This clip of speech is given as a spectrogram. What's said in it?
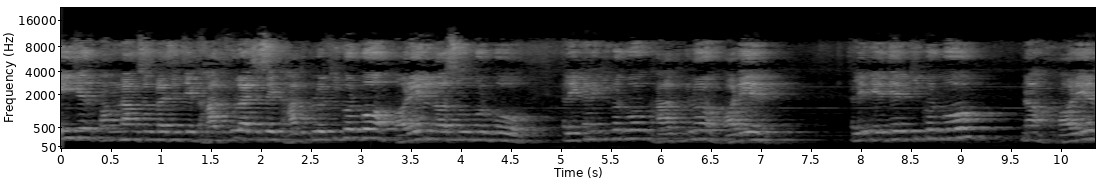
এই যে ভগ্নাংশগুলো আছে, যে ঘাতগুলো আছে, সেই ঘাতগুলো কি করব? হরের লসও করব। তাহলে এখানে কি করব? ঘাতগুলো হরের। তাহলে এদের কি করব? না, হরের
